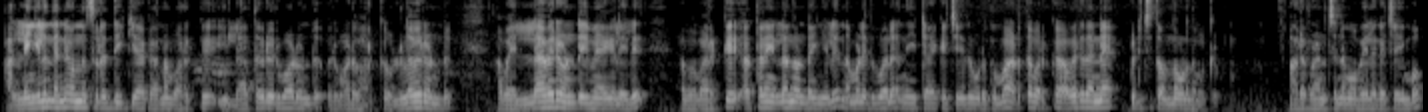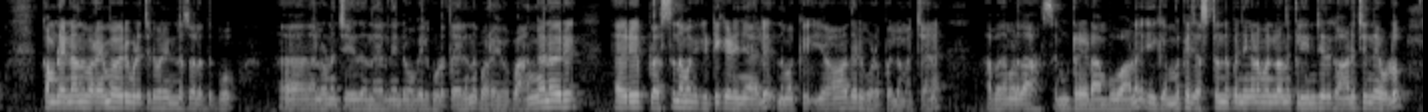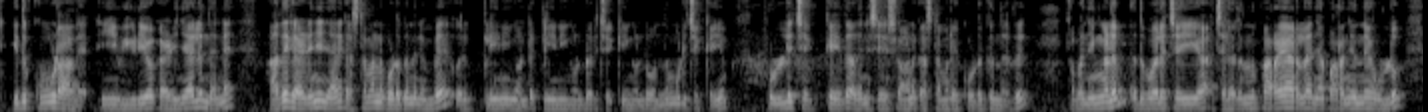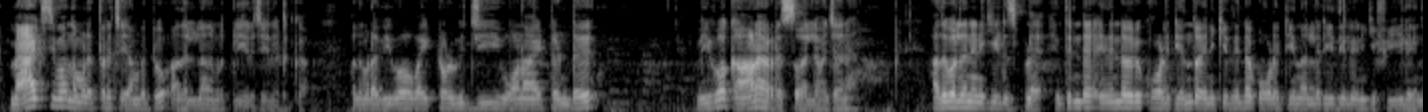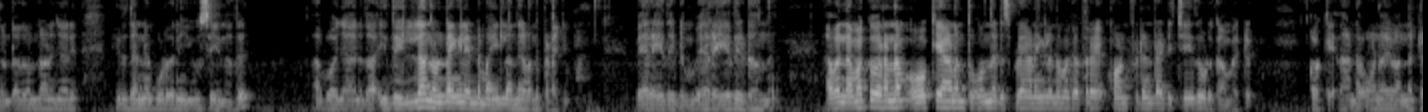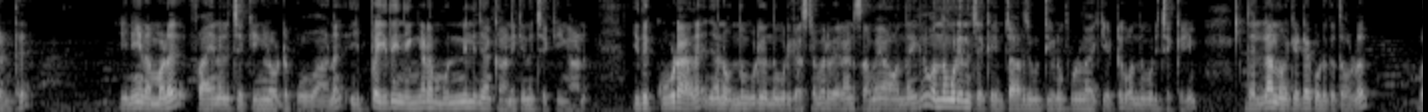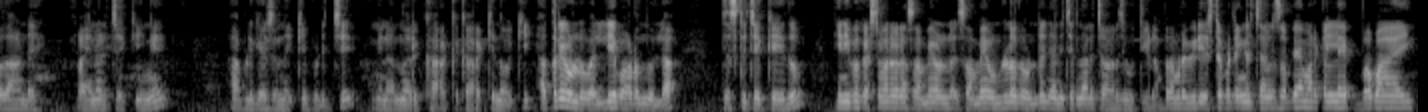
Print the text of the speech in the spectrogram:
അല്ലെങ്കിലും തന്നെ ഒന്ന് ശ്രദ്ധിക്കുക. കാരണം വർക്ക് ഇല്ലാത്തവർ ഒരുപാടുണ്ട് ഒരുപാട് വർക്ക് ഉള്ളവരുണ്ട്. അപ്പോൾ എല്ലാവരും ഉണ്ട് ഈ മേഖലയിൽ. അപ്പോൾ വർക്ക് അത്ര ഇല്ലെന്നുണ്ടെങ്കിൽ നമ്മൾ ഇതുപോലെ നീറ്റാക്കി ചെയ്ത് കൊടുക്കുമ്പോൾ അടുത്ത വർക്ക് അവർ തന്നെ പിടിച്ച് തന്നോളും നമുക്ക്. അവരെ ഫ്രണ്ട്സിന്റെ മൊബൈലൊക്കെ ചെയ്യുമ്പോൾ കംപ്ലൈന്റ് എന്ന് പറയുമ്പോൾ അവർ വിളിച്ചിട്ട് പറയും ഇന്ന സ്ഥലത്ത് ഇപ്പോൾ നല്ലോണം ചെയ്ത് തന്നായിരുന്നു എന്റെ മൊബൈൽ കൊടുത്തായിരുന്നു പറയും. അപ്പോൾ അങ്ങനെ ഒരു ഒരു പ്ലസ് നമുക്ക് കിട്ടിക്കഴിഞ്ഞാൽ നമുക്ക് യാതൊരു കുഴപ്പമില്ല മച്ചാനെ. അപ്പോൾ നമ്മളിതാ സിം ട്രേ ഇടാൻ പോവാണ്. ഈ ഗമ്മൊക്കെ ജസ്റ്റ് ഒന്ന് ഇപ്പം നിങ്ങളുടെ മുന്നിൽ ഒന്ന് ക്ലീൻ ചെയ്ത് കാണിച്ചെന്നേ ഉള്ളൂ. ഇത് കൂടാതെ ഈ വീഡിയോ കഴിഞ്ഞാലും തന്നെ അത് കഴിഞ്ഞ് ഞാൻ കസ്റ്റമറിന് കൊടുക്കുന്നതിന് മുമ്പേ ഒരു ക്ലീനിങ് ഉണ്ട് ക്ലീനിങ് ഉണ്ട് ഒരു ചെക്കിംഗ് ഉണ്ട്. ഒന്നും കൂടി ചെക്ക് ചെയ്യും. ഫുള്ള് ചെക്ക് ചെയ്ത് അതിന് ശേഷമാണ് കസ്റ്റമറെ കൊടുക്കുന്നത്. അപ്പോൾ നിങ്ങളും ഇതുപോലെ ചെയ്യുക. ചിലരൊന്നും പറയാറില്ല. ഞാൻ പറഞ്ഞതേ ഉള്ളൂ. മാക്സിമം നമ്മൾ എത്ര ചെയ്യാൻ പറ്റുമോ അതെല്ലാം നമ്മൾ ക്ലിയർ ചെയ്തെടുക്കുക. അപ്പോൾ നമ്മുടെ വിവോ വൈ ട്വൽവ് ജി ഓണായിട്ടുണ്ട് വിവോ കാണാൻ രസമല്ല മച്ചാനെ? അതുപോലെ തന്നെ എനിക്ക് ഈ ഡിസ്പ്ലേ ഇതിന്റെ ഇതിന്റെ ഒരു ക്വാളിറ്റി എന്തോ എനിക്ക് ഇതിന്റെ ക്വാളിറ്റി നല്ല രീതിയിൽ എനിക്ക് ഫീൽ ചെയ്യുന്നുണ്ട്. അതുകൊണ്ടാണ് ഞാൻ ഇത് തന്നെ കൂടുതലും യൂസ് ചെയ്യുന്നത്. അപ്പോൾ ഞാനിതാ ഇതില്ലെന്നുണ്ടെങ്കിൽ എന്റെ മൈൻഡിൽ അന്ന് കിടന്ന് പിടയ്ക്കും. വേറെ ഏത് ഇടും വേറെ ഏത് ഇടുമെന്ന്. അപ്പം നമുക്ക് ഒരെണ്ണം ഓക്കെ ആണെന്ന് തോന്നുന്ന ഡിസ്പ്ലേ ആണെങ്കിൽ നമുക്ക് അത്ര കോൺഫിഡന്റ് ആയിട്ട് ചെയ്ത് കൊടുക്കാൻ പറ്റും. ഓക്കെ ദാണ്ട ഓണായി വന്നിട്ടുണ്ട്. ഇനി നമ്മൾ ഫൈനൽ ചെക്കിങ്ങിലോട്ട് പോവുകയാണ് ഇപ്പോൾ ഇത് നിങ്ങളുടെ മുന്നിൽ ഞാൻ കാണിക്കുന്ന ചെക്കിംഗ് ആണ്. ഇത് കൂടാതെ ഞാൻ ഒന്നും കൂടി ഒന്നും കൂടി കസ്റ്റമർ വരാൻ സമയമാവുന്നെങ്കിൽ ഒന്നും കൂടി ഒന്ന് ചെക്ക് ചെയ്യും. ചാർജ് കുത്തിയിടും ഫുള്ളാക്കിയിട്ട് ഒന്നും കൂടി ചെക്ക് ചെയ്യും. ഇതെല്ലാം നോക്കിയിട്ടേ കൊടുക്കത്തുള്ളൂ. അപ്പോൾ അതാണ്ടേ ഫൈനൽ ചെക്കിങ് ആപ്ലിക്കേഷൻ നെക്കി പിടിച്ച് ഇങ്ങനെ ഒന്നൊരു കറക്ക് കറക്കി നോക്കി. അത്രയേ ഉള്ളൂ. വലിയ പാടൊന്നുമില്ല. ജസ്റ്റ് ചെക്ക് ചെയ്തു. ഇനിയിപ്പോൾ കസ്റ്റമർ വരാൻ സമയമുണ്ട് സമയം ഉള്ളതുകൊണ്ട് ഞാൻ ഇച്ചിരി നേരം ചാർജ് കുത്തിയിടും. അപ്പോൾ നമ്മുടെ വീഡിയോ ഇഷ്ടപ്പെട്ടെങ്കിൽ ചാനൽ സബ്സ്ക്രൈബ് മറക്കല്ലേ. ബൈ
